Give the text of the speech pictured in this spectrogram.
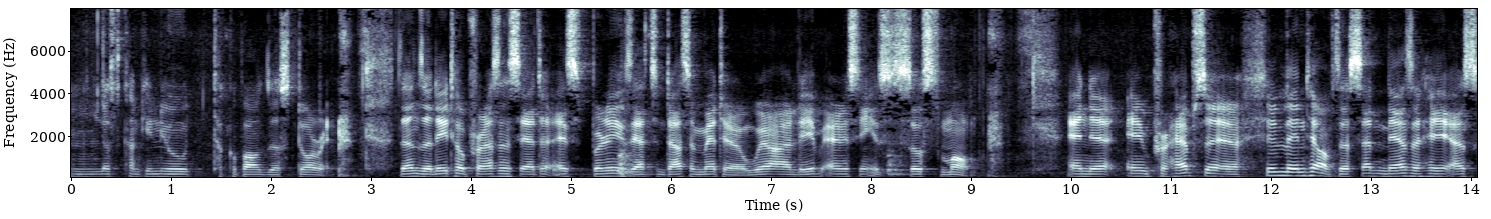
Mm, let's continue talk about the story. then the little person said, It's that doesn't matter. Where I live, everything is so small. And, uh, perhaps a hint of the sadness he asked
